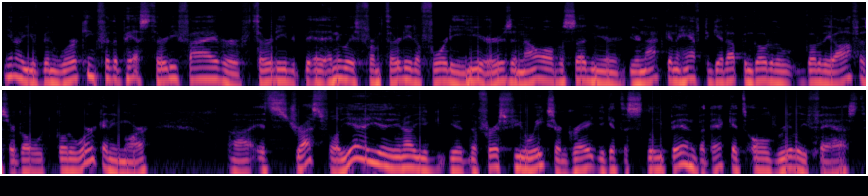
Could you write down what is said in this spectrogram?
you know, you've been working for the past thirty five or thirty, anyways, from thirty to forty years, and now all of a sudden you're you're not going to have to get up and go to the go to the office or go go to work anymore. Uh, it's stressful. Yeah, you, you know, you, you, the first few weeks are great. You get to sleep in, but that gets old really fast.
